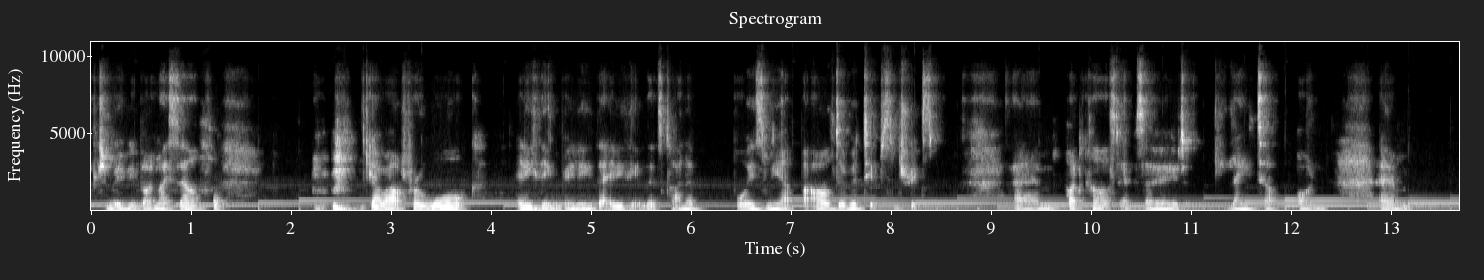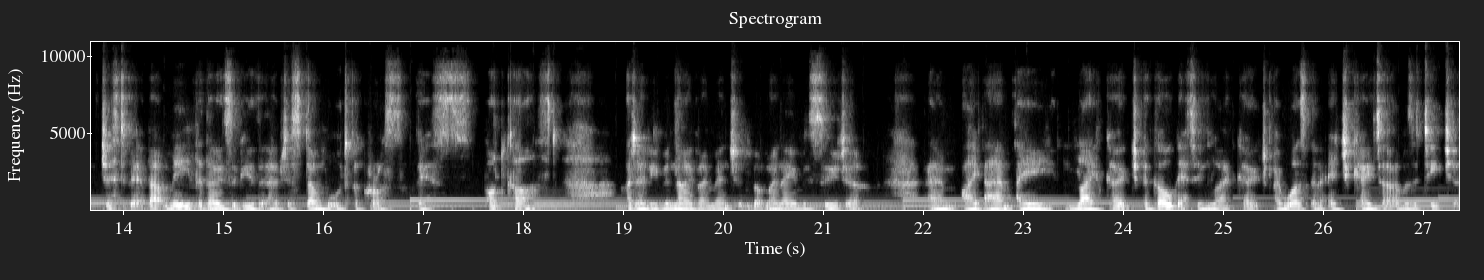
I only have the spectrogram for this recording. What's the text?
watch a movie by myself, go out for a walk, anything really, that anything that's kind of buoys me up. But I'll do a tips and tricks um, podcast episode later on. Um, just a bit about me for those of you that have just stumbled across this podcast. I don't even know if I mentioned, but my name is Suja. Um, I am a life coach, a goal getting life coach. I was an educator, I was a teacher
